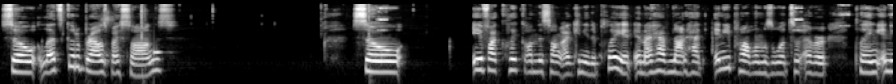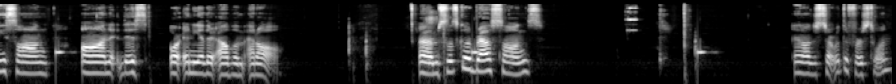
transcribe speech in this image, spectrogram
So let's go to browse by songs. So if I click on this song, I can either play it, and I have not had any problems whatsoever playing any song on this or any other album at all. Um, so let's go to browse songs. And I'll just start with the first one.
